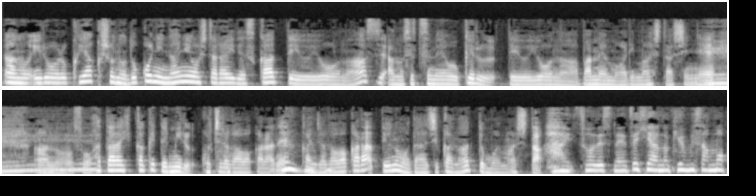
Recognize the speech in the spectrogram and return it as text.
あの、いろいろ区役所のどこに何をしたらいいですかっていうような、せあの、説明を受けるっていうような場面もありましたしね。あの、そう、働きかけてみる。こちら側からね患者側からっていうのも大事かなって思いました。はい、そうですね。ぜひ、あの、清美さんも、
